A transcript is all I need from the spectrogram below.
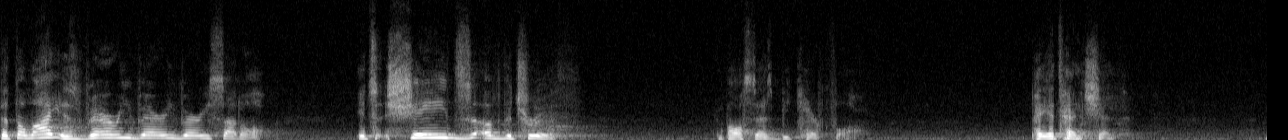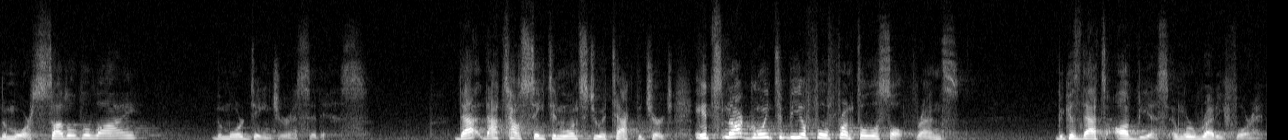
that the lie is very, very, very subtle. It's shades of the truth. And Paul says, Be careful. Pay attention. The more subtle the lie, the more dangerous it is. That, that's how Satan wants to attack the church. It's not going to be a full frontal assault, friends because that's obvious and we're ready for it.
